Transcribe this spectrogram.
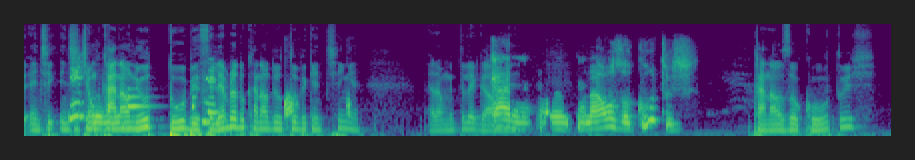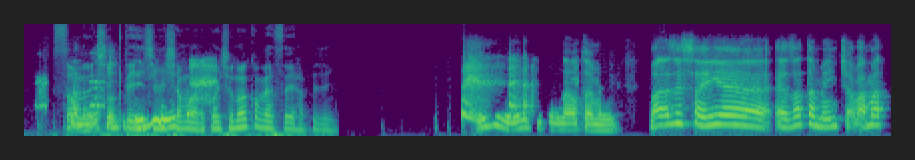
A gente, a gente tinha um canal no YouTube. Você lembra do canal do YouTube que a gente tinha? Era muito legal. Cara, né? é canal Os Ocultos? Canais ocultos. Só um minutinho que tem Ocultos. gente me chamando. Continua a conversa aí rapidinho. Teve outro canal também. Mas isso aí é exatamente. a- a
